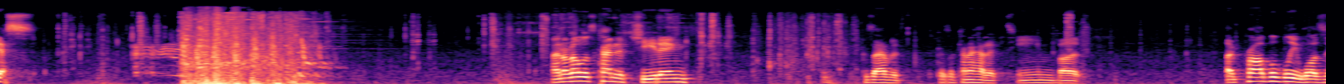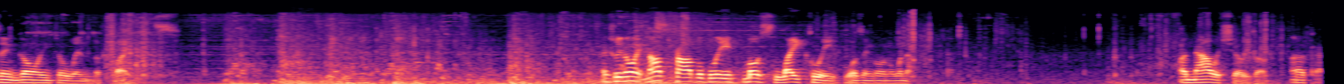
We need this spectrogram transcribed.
Yes. I don't know that was kind of cheating because I have a because I kind of had a team, but I probably wasn't going to win the fights. Actually, no, wait, not probably, most likely wasn't going to win it. Oh, now it shows up. Okay.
